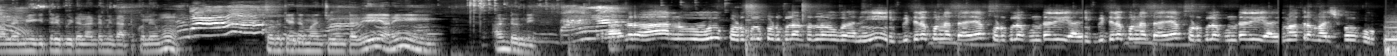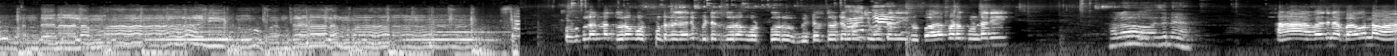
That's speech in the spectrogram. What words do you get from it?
మళ్ళీ మీకు ఇద్దరు బిడ్డలు అంటే మేము తట్టుకోలేము. కొడుకు అయితే మంచిగా ఉంటుంది అని అంటుంది. కాదురా నువ్వు కొడుకులు కొడుకులు అంటున్నావు కానీ బిడ్డలకున్న దయ కొడుకులకు ఉండదు. అది బిడ్డలకున్న దయ కొడుకులకు ఉండదు. అది మాత్రం మర్చిపోకు. కొడుకులన్నా దూరం కొట్టుకుంటారు కానీ బిడ్డలు దూరం కొట్టుకోరు. బిడ్డలతోటే మంచిగా ఉంటది. నువ్వు బాధపడకుండాని. హలో వదిన. ఆ వదిన బాగున్నావా?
